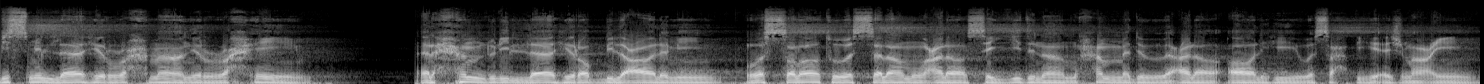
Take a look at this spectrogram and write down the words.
بسم الله الرحمن الرحيم الحمد لله رب العالمين والصلاة والسلام على سيدنا محمد وعلى آله وصحبه أجمعين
